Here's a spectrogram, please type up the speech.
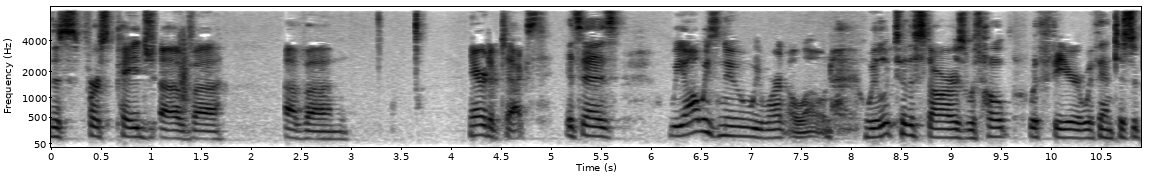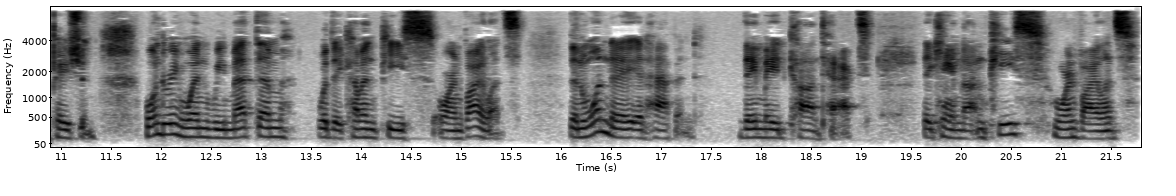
this first page of uh, of um, narrative text. It says, "We always knew we weren't alone. We looked to the stars with hope, with fear, with anticipation, wondering when we met them would they come in peace or in violence." Then one day it happened. They made contact. They came not in peace or in violence,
